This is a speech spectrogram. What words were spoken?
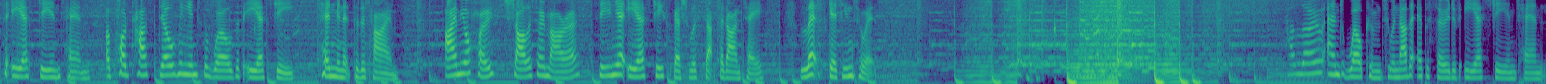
to ESG in 10, a podcast delving into the world of ESG 10 minutes at a time. I'm your host, Charlotte O'Mara, Senior ESG Specialist at Fidante. Let's get into it. Hello and welcome to another episode of ESG in 10.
